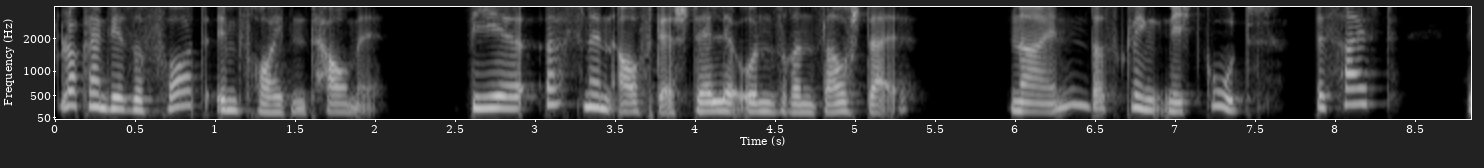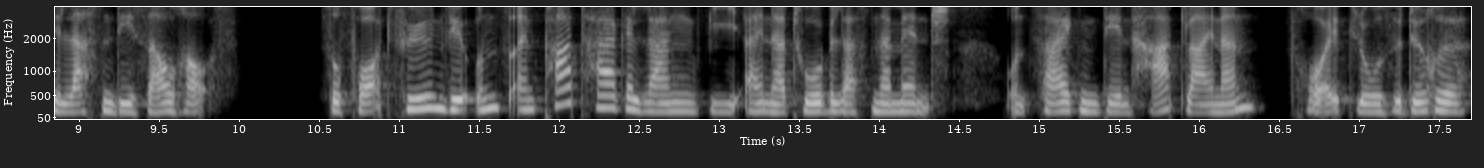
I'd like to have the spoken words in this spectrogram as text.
lockern wir sofort im Freudentaumel. Wir öffnen auf der Stelle unseren Saustall. Nein, das klingt nicht gut. Es heißt, wir lassen die Sau raus. Sofort fühlen wir uns ein paar Tage lang wie ein naturbelassener Mensch und zeigen den Hardlinern, freudlose Dürre,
